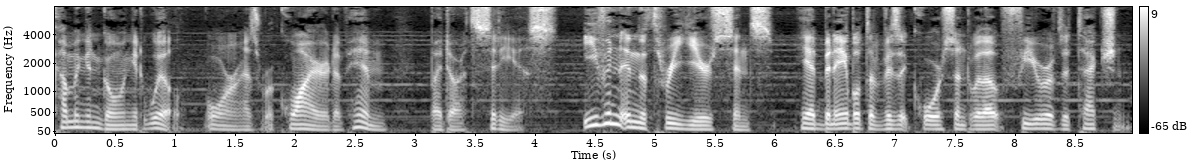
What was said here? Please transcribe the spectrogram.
coming and going at will, or as required of him by Darth Sidious. Even in the three years since, he had been able to visit Coruscant without fear of detection,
